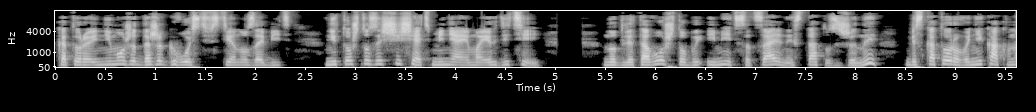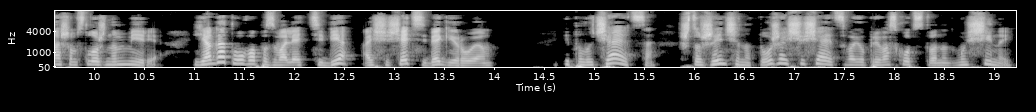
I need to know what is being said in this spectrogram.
которая не может даже гвоздь в стену забить, не то что защищать меня и моих детей. Но для того, чтобы иметь социальный статус жены, без которого никак в нашем сложном мире, я готова позволять тебе ощущать себя героем. И получается, что женщина тоже ощущает свое превосходство над мужчиной.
